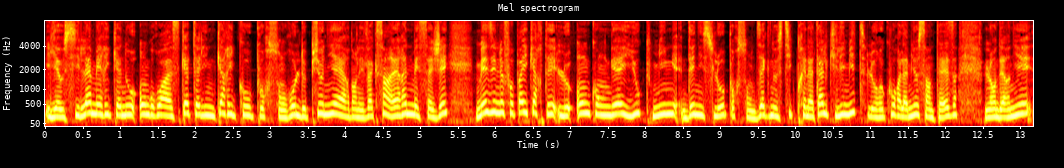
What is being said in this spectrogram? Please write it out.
Il y a aussi l'américano-hongroise Katalin Kariko pour son rôle de pionnière dans les vaccins à ARN messager. Mais il ne faut pas écarter le hongkongais Yuk Ming Denislo pour son diagnostic prénatal qui limite le recours à la myosynthèse. L'an dernier,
